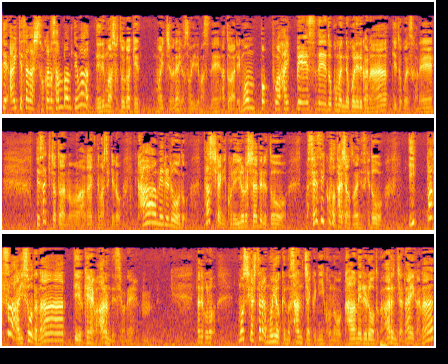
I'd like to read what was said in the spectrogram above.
で、相手探し、他の3番手はデルマ外掛けまあ一応ね、予想入れますね。あとはレモンポップはハイペースでどこまで残れるかなっていうとこですかね。で、さっきちょっとあの、上がってましたけど、カーメルロード。確かにこれいろいろ調べると、まあ、成績こそ大したことないんですけど、一発はありそうだなーっていう気配はあるんですよね。うん。なんでこの、もしかしたら無欲の3着にこのカーメルロードがあるんじゃないかなっ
